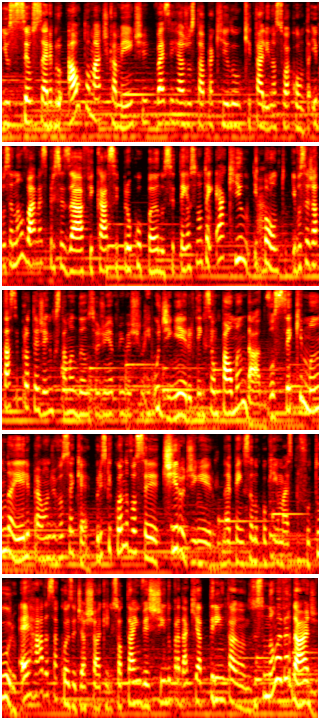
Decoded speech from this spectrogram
E o seu cérebro automaticamente vai se reajustar para aquilo que tá ali na sua conta. E você não vai mais precisar ficar se preocupando se tem ou se não tem. É aquilo e Ah. ponto. E você já tá se protegendo que está mandando seu dinheiro pro investimento. O dinheiro ele tem que ser um pau mandado. Você que manda ele para onde você quer. Por isso que quando você tira o dinheiro, né, pensando um pouquinho mais pro futuro, é errado essa coisa de achar que a gente só tá investindo para daqui a 30 anos. Isso não é verdade.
